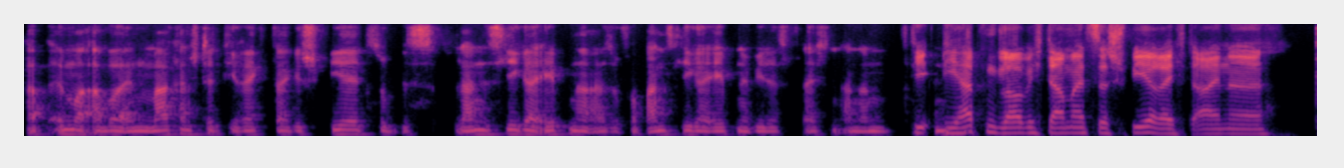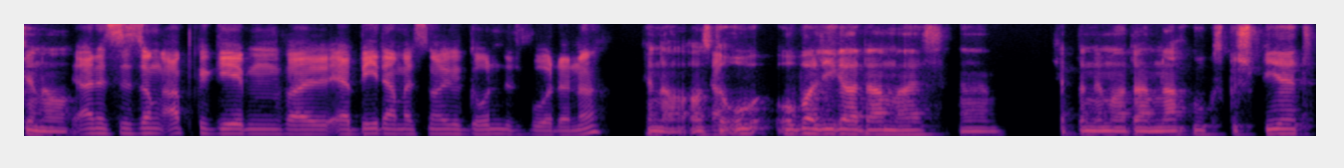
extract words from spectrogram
habe immer aber in Markranstädt direkt da gespielt, so bis Landesliga-Ebene, also Verbandsliga-Ebene, wie das vielleicht in anderen. Die, die hatten, glaube ich, damals das Spielrecht eine genau. eine Saison abgegeben, weil RB damals neu gegründet wurde, ne? Genau, aus ja. der o Oberliga damals. Ähm, ich habe dann immer da im Nachwuchs gespielt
